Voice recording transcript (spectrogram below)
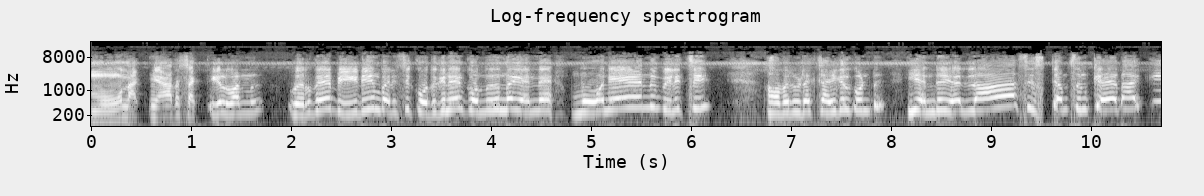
മൂന്ന് അജ്ഞാത ശക്തികൾ വന്ന് വെറുതെ ബീഡിയും വലിച്ച് കൊതുകിനെയും കൊന്നു എന്നെ മോനേന്ന് വിളിച്ച് അവരുടെ കൈകൾ കൊണ്ട് എന്റെ എല്ലാ സിസ്റ്റംസും കേടാക്കി.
